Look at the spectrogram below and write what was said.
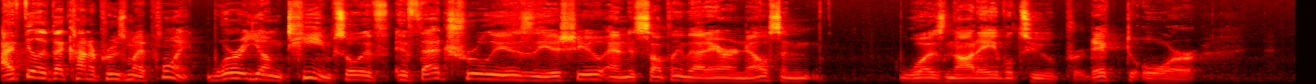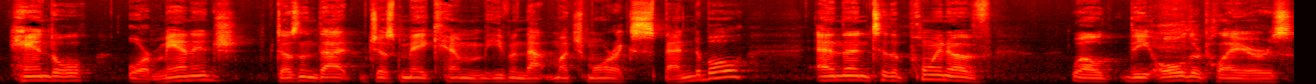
I feel like that kind of proves my point. We're a young team, so if if that truly is the issue and it's something that Aaron Nelson was not able to predict or handle or manage, doesn't that just make him even that much more expendable? And then to the point of, well, the older players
